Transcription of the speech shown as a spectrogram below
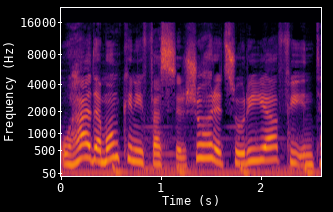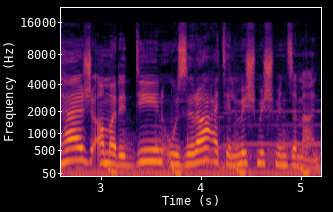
وهذا ممكن يفسر شهرة سوريا في إنتاج أمر الدين وزراعة المشمش من زمان.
